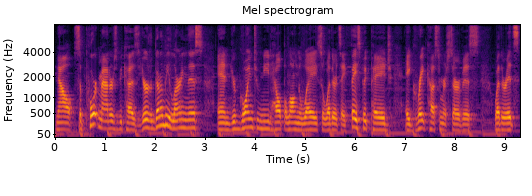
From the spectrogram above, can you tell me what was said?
Now, support matters because you're gonna be learning this and you're going to need help along the way. So, whether it's a Facebook page, a great customer service, whether it's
